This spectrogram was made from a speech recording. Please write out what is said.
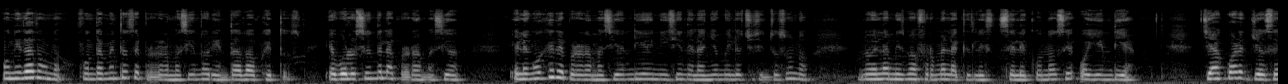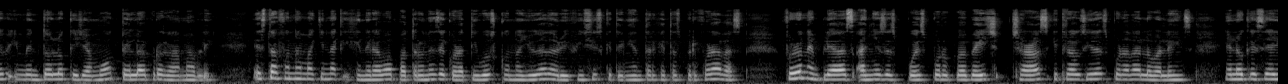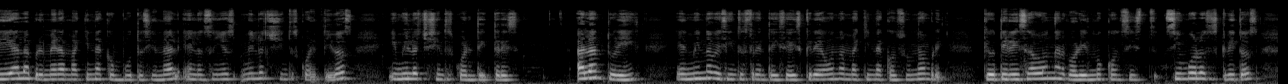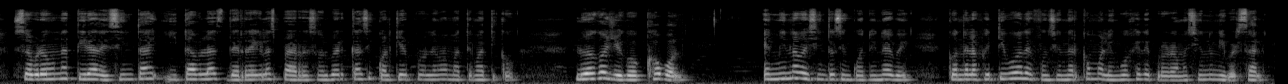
Unidad 1. Fundamentos de programación orientada a objetos. Evolución de la programación. El lenguaje de programación dio inicio en el año 1801, no en la misma forma en la que se le conoce hoy en día. Jaguar Joseph inventó lo que llamó telar programable. Esta fue una máquina que generaba patrones decorativos con ayuda de orificios que tenían tarjetas perforadas. Fueron empleadas años después por Babbage Charles y traducidas por Ada Lovelace en lo que sería la primera máquina computacional en los años 1842 y 1843. Alan Turing en 1936 creó una máquina con su nombre, que utilizaba un algoritmo con símbolos escritos sobre una tira de cinta y tablas de reglas para resolver casi cualquier problema matemático. Luego llegó COBOL en 1959, con el objetivo de funcionar como lenguaje de programación universal.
